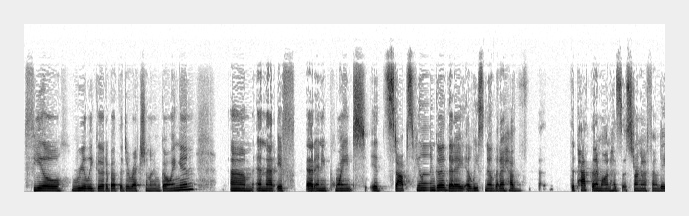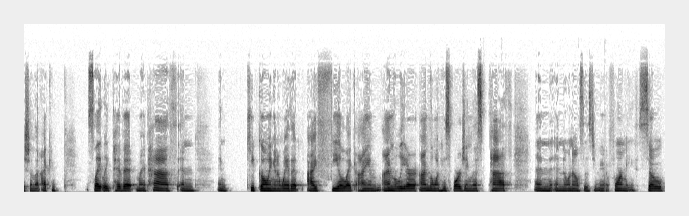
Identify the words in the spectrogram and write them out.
feel really good about the direction I'm going in. Um, and that if at any point it stops feeling good, that I at least know that I have the path that I'm on has a strong enough foundation that I can slightly pivot my path and and keep going in a way that I feel like I am I'm the leader. I'm the one who's forging this path and and no one else is doing it for me so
